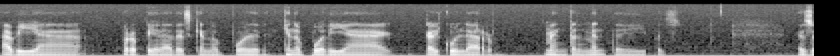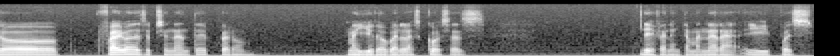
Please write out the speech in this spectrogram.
había propiedades que no puede, que no podía calcular mentalmente y pues eso fue algo decepcionante pero me ayudó a ver las cosas de diferente manera y pues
